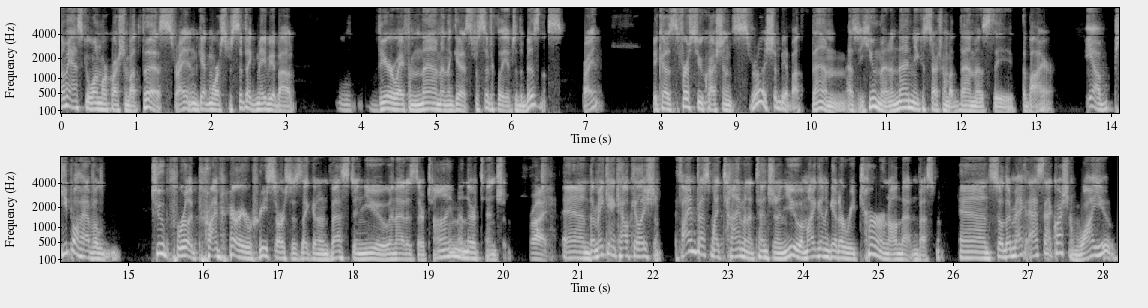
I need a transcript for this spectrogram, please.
let me ask you one more question about this, right? And get more specific, maybe about veer away from them and then get it specifically into the business, right? Because the first few questions really should be about them as a human, and then you can start talking about them as the the buyer. Yeah, you know, people have a two really primary resources they can invest in you, and that is their time and their attention. Right. And they're making a calculation. If I invest my time and attention in you, am I going to get a return on that investment? And so they're asking that question: Why you?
